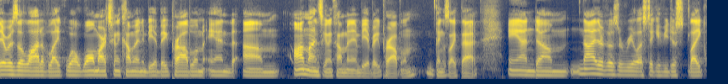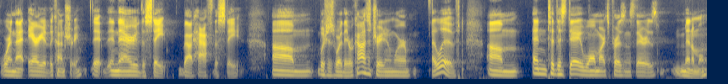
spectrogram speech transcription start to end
there was a lot of like, well, Walmart's going to come in and be a big problem, and um, online's going to come in and be a big problem, things like that. And um, neither of those are realistic if you just like were in that area of the country, in the area of the state, about half the state, um, which is where they were concentrated and where I lived. Um, and to this day, Walmart's presence there is minimal.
